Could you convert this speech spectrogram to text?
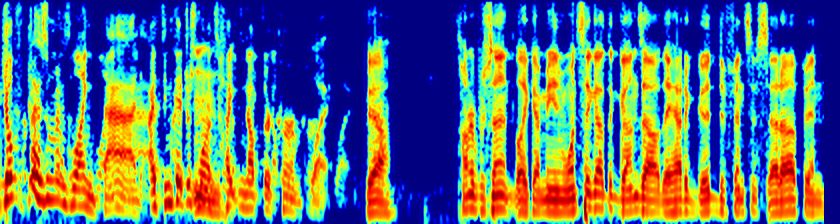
Guilford hasn't been playing bad. I think they just want to mm. tighten up their current play. Yeah, Hundred percent. Like I mean, once they got the guns out, they had a good defensive setup, and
